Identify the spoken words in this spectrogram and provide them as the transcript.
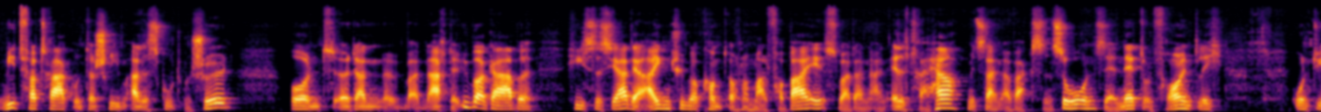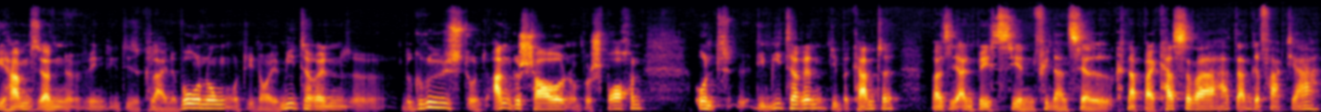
Mietvertrag unterschrieben, alles gut und schön. Und äh, dann äh, nach der Übergabe hieß es ja, der Eigentümer kommt auch noch mal vorbei. Es war dann ein älterer Herr mit seinem erwachsenen Sohn, sehr nett und freundlich. Und die haben dann diese kleine Wohnung und die neue Mieterin äh, begrüßt und angeschaut und besprochen. Und die Mieterin, die Bekannte, weil sie ein bisschen finanziell knapp bei Kasse war, hat dann gefragt, ja,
